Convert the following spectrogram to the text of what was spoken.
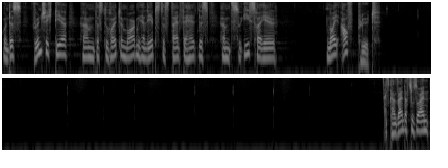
Und das wünsche ich dir, ähm, dass du heute Morgen erlebst, dass dein Verhältnis ähm, zu Israel neu aufblüht. Es kann sein, dass du so ein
